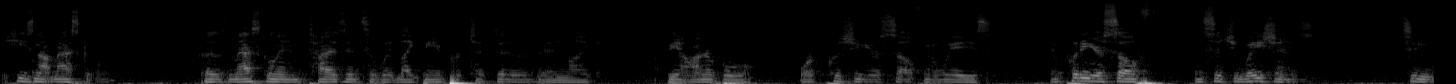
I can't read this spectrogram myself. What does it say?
he's not masculine because masculine ties into with like being protective and like being honorable or pushing yourself in ways and putting yourself in situations to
